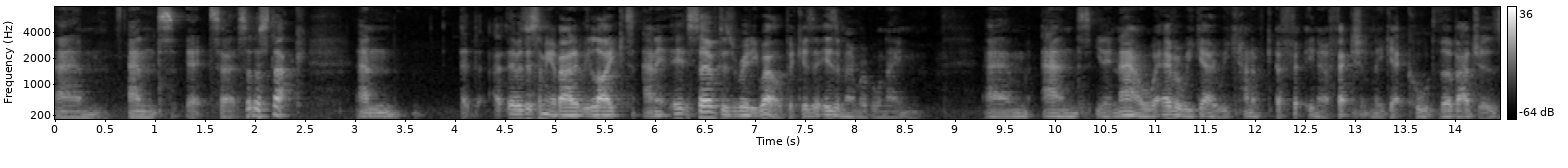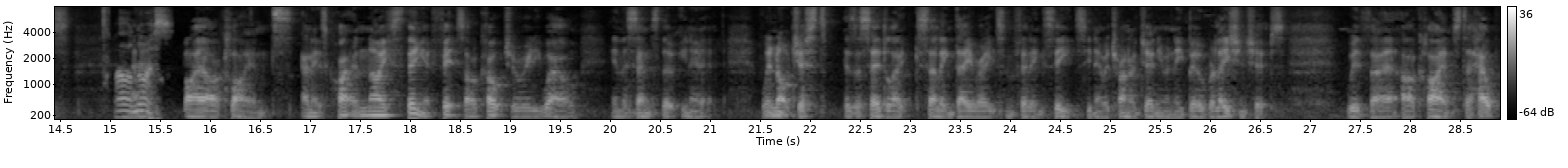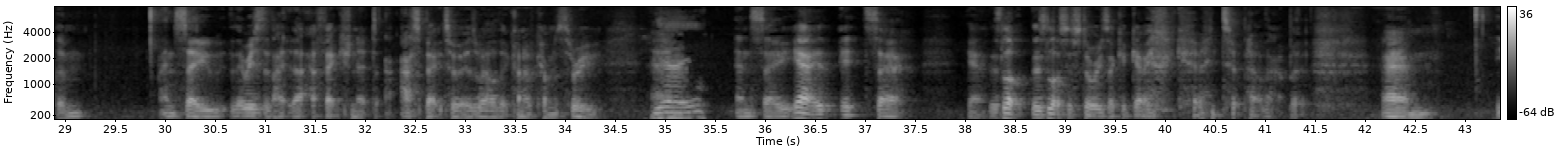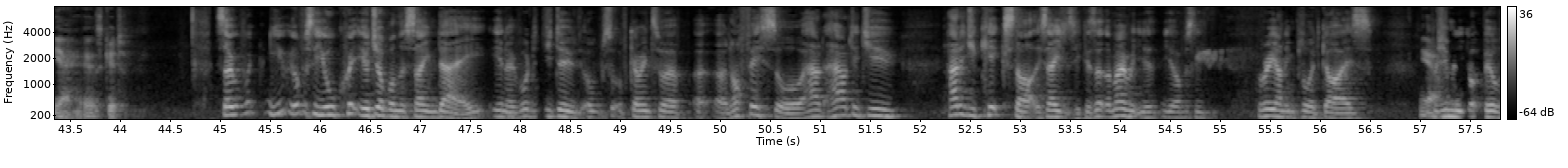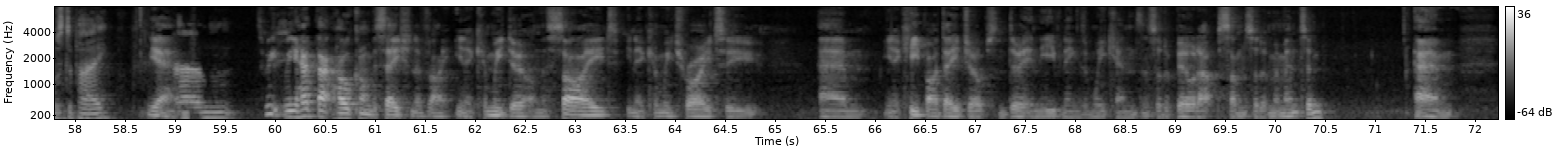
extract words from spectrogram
um, and it uh, sort of stuck. And uh, there was just something about it we liked, and it, it served us really well because it is a memorable name um, and you know now wherever we go, we kind of you know affectionately get called the Badgers. Oh, um, nice. by our clients, and it's quite a nice thing. It fits our culture really well in the sense that you know we're not just, as I said, like selling day rates and filling seats. You know, we're trying to genuinely build relationships with uh, our clients to help them, and so there is like that affectionate aspect to it as well that kind of comes through. Um, yeah, yeah. And so yeah, it, it's. Uh, yeah, there's lot there's lots of stories I could go, go into about that, but um, yeah, it's good. So you, obviously you all quit your job on the same day. You know, what did you do? Sort of go into a, a, an office, or how how did you how did you kickstart this agency? Because at the moment you're, you're, obviously three unemployed guys. Yeah. Presumably you've got bills to pay. Yeah. Um, so we, we had that whole conversation of like, you know, can we do it on the side? You know, can we try to um, you know, keep our day jobs and do it in the evenings and weekends and sort of build up some sort of momentum. Um,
